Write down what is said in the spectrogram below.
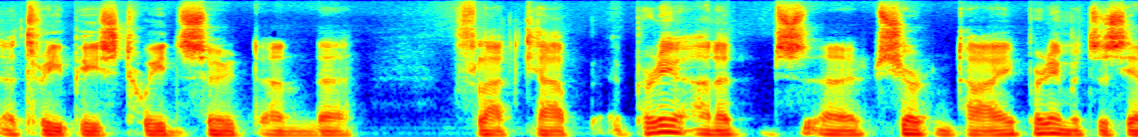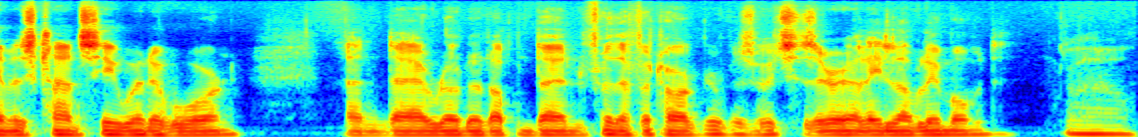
a three-piece tweed suit and uh, flat cap, pretty and a uh, shirt and tie, pretty much the same as Clancy would have worn, and uh, rode it up and down for the photographers, which is a really lovely moment. Wow.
